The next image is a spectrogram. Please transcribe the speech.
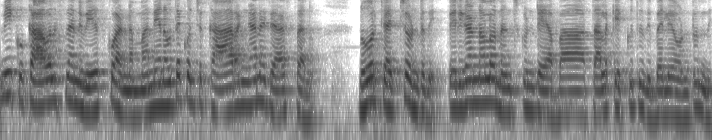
మీకు కావలసినన్ని వేసుకోండి అమ్మా. నేనైతే కొంచెం కారంగానే చేస్తాను. నోరు చచ్చి ఉంటుంది. పెరిగన్నంలో నంచుకుంటే అబ్బా తలకి ఎక్కుతుంది భలే ఉంటుంది.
